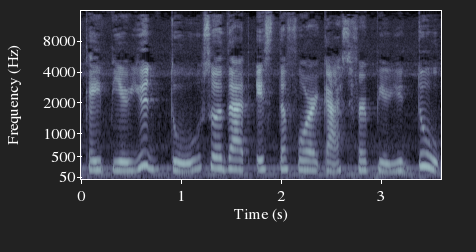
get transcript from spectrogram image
kay period 2, so that is the forecast for period 2.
